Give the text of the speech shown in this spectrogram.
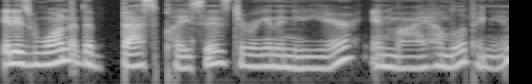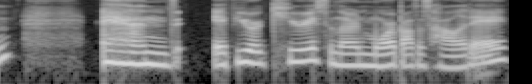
It is one of the best places to ring in the new year, in my humble opinion. And if you are curious to learn more about this holiday,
